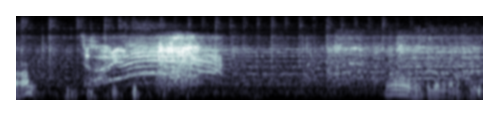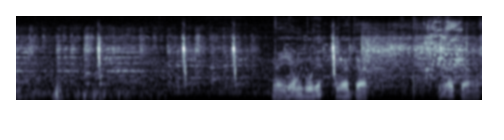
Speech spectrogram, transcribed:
นั่นโอ้ประโยชน์เหมือนกันนะคุณไหนผมดูสิมีแจกเยอะแจกเลย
